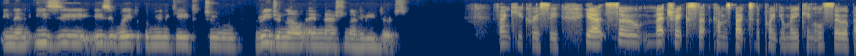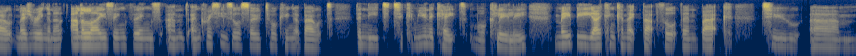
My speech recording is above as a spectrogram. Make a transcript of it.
in an easy, easy way to communicate to regional and national leaders. Thank you, Chrysi. Yeah, so metrics, that comes back to the point you're making also about measuring and analyzing things. And, and Chrysi's also talking about the need to communicate more clearly. Maybe I can connect that thought then back to um,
